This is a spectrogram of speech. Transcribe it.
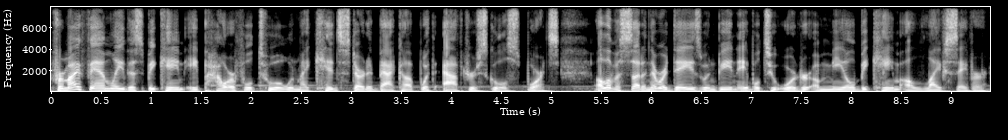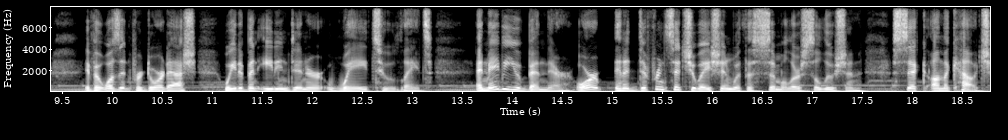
For my family, this became a powerful tool when my kids started back up with after school sports. All of a sudden, there were days when being able to order a meal became a lifesaver. If it wasn't for DoorDash, we'd have been eating dinner way too late. And maybe you've been there, or in a different situation with a similar solution. Sick on the couch,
